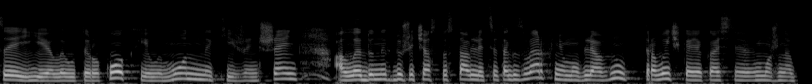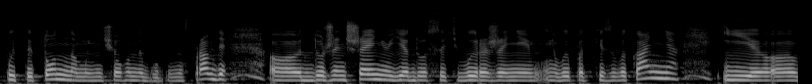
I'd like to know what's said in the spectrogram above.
Це і леутерокок, і лимонник, і женьшень, але до них дуже часто ставляться так зверхньо, мовляв, ну травичка якась е, можна пити тоннами, нічого не буде. Насправді е, до женьшеню є досить виражені випадки звикання, і е,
